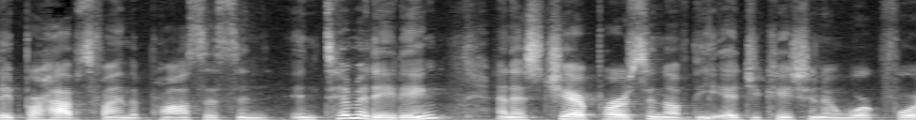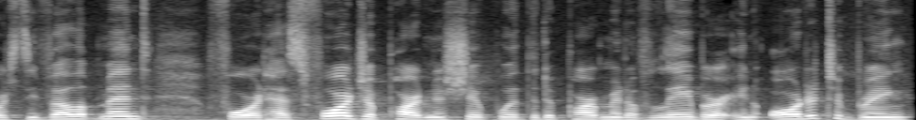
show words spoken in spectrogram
They perhaps find the process in, intimidating. And as chairperson of the Education and Workforce Development, Forde has forged a partnership with the Department of Labor in order to bring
